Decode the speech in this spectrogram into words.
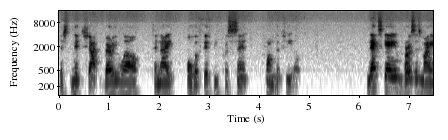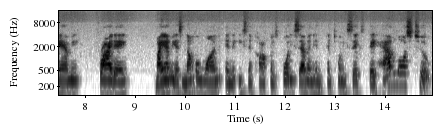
This Knicks shot very well tonight, over 50% from the field. Next game versus Miami, Friday. Miami is number one in the Eastern Conference, 47 and, and 26. They have lost two,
